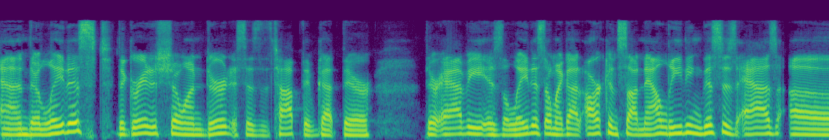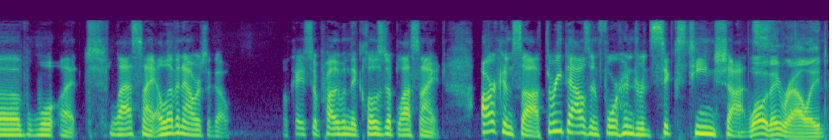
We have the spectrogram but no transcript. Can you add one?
and their latest, the greatest show on dirt, it says at the top, they've got their their Avi is the latest. Oh my God, Arkansas now leading. This is as of what last night, 11 hours ago. Okay, so probably when they closed up last night. Arkansas, 3,416 shots. Whoa, they rallied.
